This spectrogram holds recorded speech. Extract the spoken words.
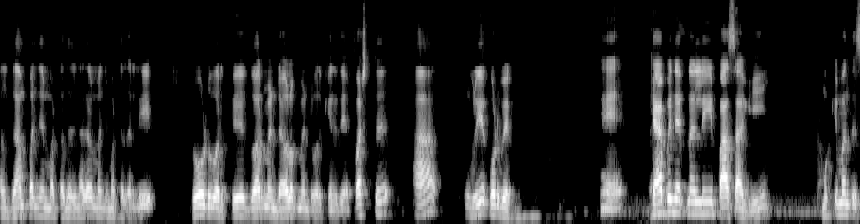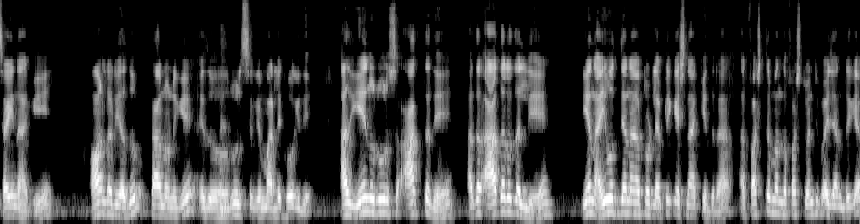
ಅಲ್ಲಿ ಗ್ರಾಮ ಪಂಚಾಯತ್ ಮಟ್ಟದಲ್ಲಿ, ನಗರ ಪಂಚಾಯತ್ ಮಟ್ಟದಲ್ಲಿ road work government development work ಏನಿದೆ ಫಸ್ಟ್ ಆ ಇವರಿಗೆ ಕೊಡಬೇಕು. ಕ್ಯಾಬಿನೆಟ್ನಲ್ಲಿ ಪಾಸಾಗಿ, ಮುಖ್ಯಮಂತ್ರಿ ಸೈನ್ ಆಗಿ ಆಲ್ರೆಡಿ ಅದು ಕಾನೂನಿಗೆ, ಇದು ರೂಲ್ಸ್ಗೆ ಮಾಡಲಿಕ್ಕೆ ಹೋಗಿದೆ. ಅದು ಏನು ರೂಲ್ಸ್ ಆಗ್ತದೆ, ಅದರ ಆಧಾರದಲ್ಲಿ ಏನು ಐವತ್ತು ಜನ ಟೋಟಲ್ ಅಪ್ಲಿಕೇಶನ್ ಹಾಕಿದ್ರ ಫಸ್ಟ್ ಬಂದ ಫಸ್ಟ್ ಟ್ವೆಂಟಿ ಫೈವ್ ಜನರಿಗೆ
